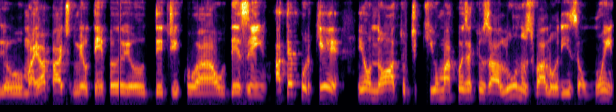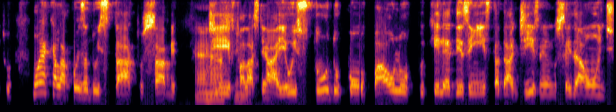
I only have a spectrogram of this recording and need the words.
eu, maior parte do meu tempo eu dedico ao desenho. Até porque eu noto de que uma coisa que os alunos valorizam muito não é aquela coisa do status, sabe? Uhum, de sim. falar assim, ah, eu estudo com o Paulo porque ele é desenhista da Disney, eu não sei da onde.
